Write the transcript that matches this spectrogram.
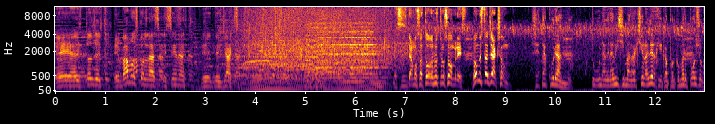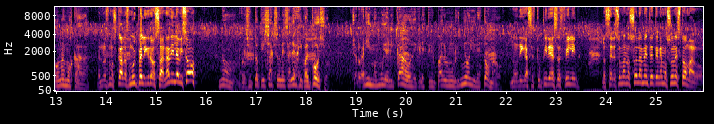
Eh, entonces, eh, vamos con las escenas de Jackson. Necesitamos a todos nuestros hombres. ¿Dónde está Jackson? Se está curando. Tuvo una gravísima reacción alérgica por comer pollo con nuez moscada. La nuez moscada es muy peligrosa. ¿Nadie le avisó? No, resultó que Jackson es alérgico al pollo. Su organismo es muy delicado de que le estriparon un riñón y el estómago. No digas estupideces, Philip. Los seres humanos solamente tenemos un estómago.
